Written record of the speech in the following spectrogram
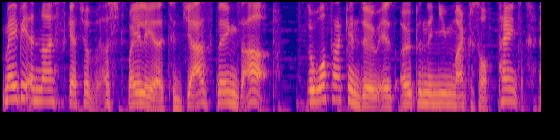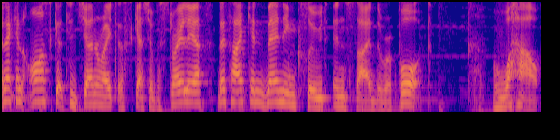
maybe a nice sketch of Australia to jazz things up. So what I can do is open the new Microsoft Paint and I can ask it to generate a sketch of Australia that I can then include inside the report. Wow,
